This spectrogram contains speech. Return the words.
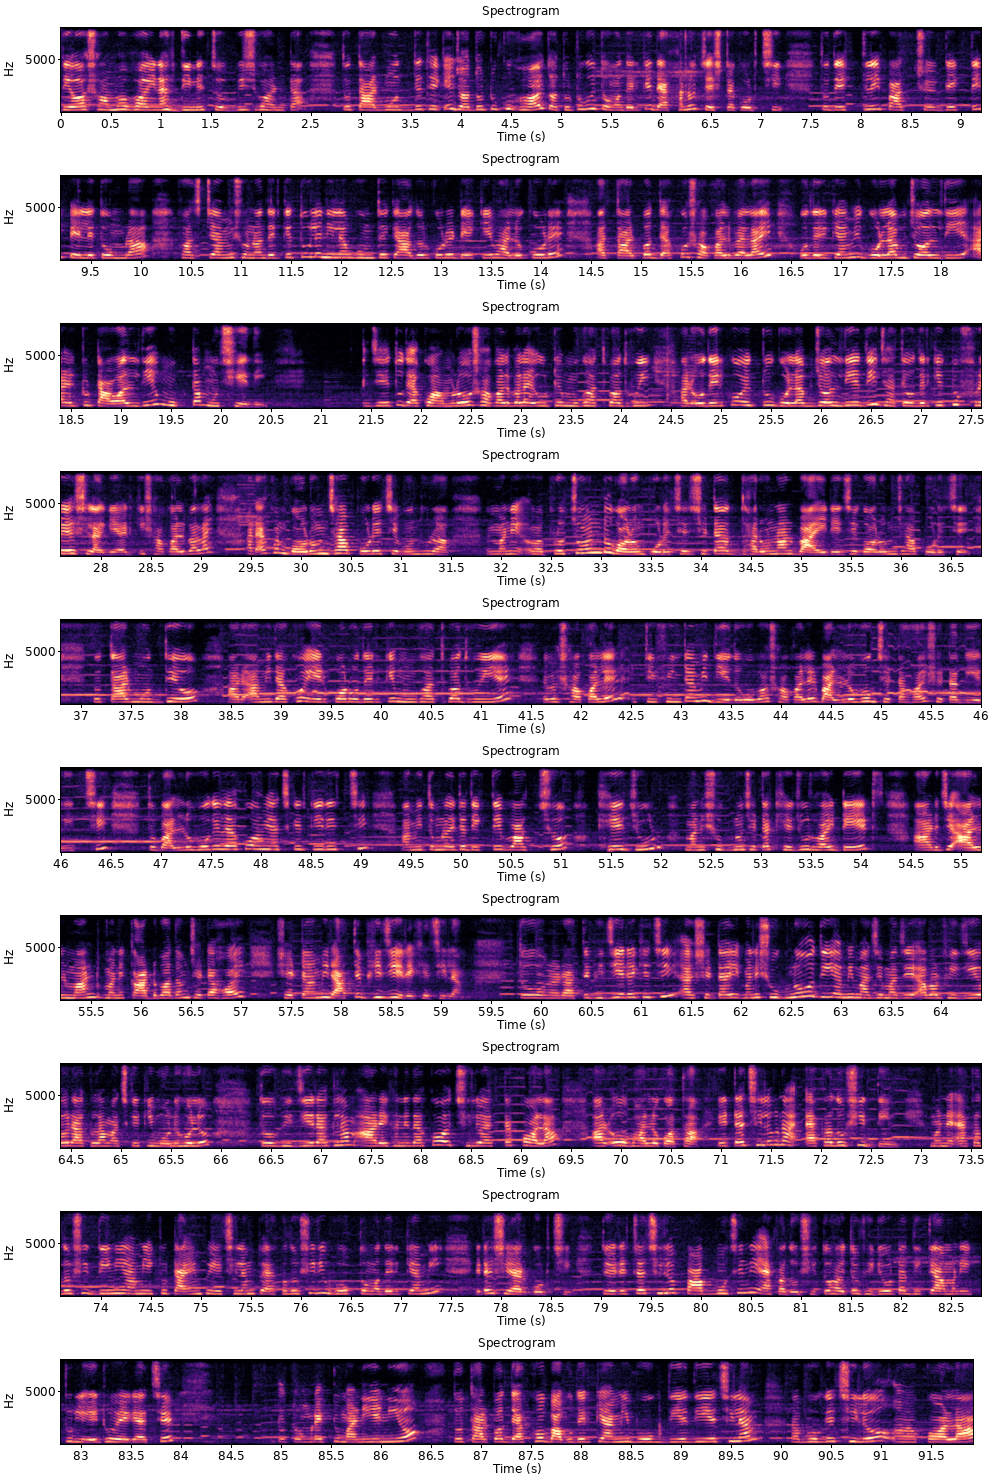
দেওয়া- সম্ভব হয় না দিনে চব্বিশ ঘণ্টা। তো তার মধ্যে থেকে যতটুকু হয় ততটুকুই তোমাদেরকে দেখানোর চেষ্টা করছি। তো দেখলেই পাচ্ছ, দেখতেই পেলে তোমরা। ফার্স্টে আমি সোনাদেরকে তুলে নিলাম ঘুম থেকে আদর করে, ডেকে ভালো করে। আর তারপর দেখো সকালবেলায় ওদেরকে আমি গোলাপ জল দিয়ে আর একটু টাওয়াল দিয়ে মুখটা মুছিয়ে দিই। যেহেতু দেখো আমরাও সকালবেলায় উঠে মুখ হাত পা ধুই আর ওদেরকেও একটু গোলাপ জল দিয়ে দিই যাতে ওদেরকে একটু ফ্রেশ লাগে আর কি সকালবেলায়। আর এখন গরম যা পড়েছে বন্ধুরা মানে প্রচণ্ড গরম পড়েছে, সেটা ধারণার বাইরে যে গরম যা পড়েছে। তো তার মধ্যেও, আর আমি দেখো এরপর ওদেরকে মুখ হাত পা ধুইয়ে এবার সকালের টিফিনটা আমি দিয়ে দেবো বা সকালের বাল্যভোগ যেটা হয় সেটা দিয়ে দিচ্ছি। তো বাল্যভোগে দেখো আমি আজকে কী দিচ্ছি? আমি তোমরা এটা দেখতেই পাচ্ছ খেজুর মানে শুকনো যেটা খেজুর হয়, ডেটস, আর যে আলমন্ড মানে কাঠবাদাম যেটা হয়, সেটা আমি রাতে ভিজিয়ে রেখেছিলাম। তো রাতে ভিজিয়ে রেখেছি আর সেটাই মানে শুকনোও দিই আমি মাঝে মাঝে, আবার ভিজিয়েও রাখলাম, আজকে কি মনে হলো? তো ভিজিয়ে রাখলাম, আর এখানে দেখো ছিল একটা কলা, আর ও ভালো কথা, এটা ছিল না একাদশীর দিন মানে একাদশীর দিনই আমি একটু টাইম পেয়েছিলাম, তো একাদশীরই ভোগ তোমাদেরকে আমি এটা শেয়ার করছি, তো এটা ছিল পাপ মোচেনি একাদশী, তো হয়তো ভিডিওটা দিতে আমার একটু লেট হয়ে গেছে তো তোমরা একটু মানিয়ে নিও। তো তারপর দেখো বাবুদেরকে আমি ভোগ দিয়ে দিয়েছিলাম। ভোগে ছিল কলা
